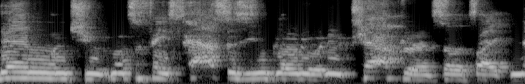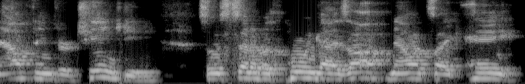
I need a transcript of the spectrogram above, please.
then once you once a phase passes, you go to a new chapter, and so it's like now things are changing. So instead of us pulling guys off, now it's like, hey,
